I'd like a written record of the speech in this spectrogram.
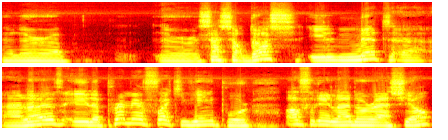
leur, leur sacerdoce, ils mettent euh, à l'œuvre et la première fois qu'il vient pour offrir l'adoration,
